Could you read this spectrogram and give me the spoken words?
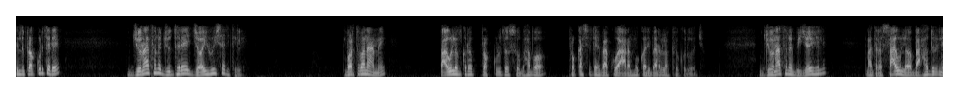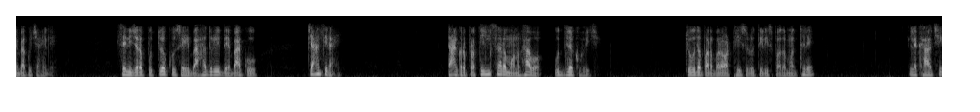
କିନ୍ତୁ ପ୍ରକୃତରେ ଜୋନାଥନ ଯୁଦ୍ଧରେ ଜୟୀ ହୋଇସାରିଥିଲେ ବର୍ତ୍ତମାନ ଆମେ ପାଉଲଙ୍କର ପ୍ରକୃତ ସ୍ୱଭାବ ପ୍ରକାଶିତ ହେବାକୁ ଆରମ୍ଭ କରିବାର ଲକ୍ଷ୍ୟ କରୁଅଛୁ। ଜୋନାଥନ ବିଜୟୀ ହେଲେ ମାତ୍ର ସାଉଲ ବାହାଦୁରୀ ନେବାକୁ ଚାହିଁଲେ। ସେ ନିଜର ପୁତ୍ରକୁ ସେହି ବାହାଦୁରୀ ଦେବାକୁ ଚାହାନ୍ତି ନାହିଁ। ତାଙ୍କର ପ୍ରତିହିଂସାର ମନୋଭାବ ଉଦ୍ରେକ ହୋଇଛି। ଚଉଦ ପର୍ବର ଅଠେଇଶରୁ ତିରିଶ ପଦ ମଧ୍ୟରେ ଲେଖା ଅଛି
